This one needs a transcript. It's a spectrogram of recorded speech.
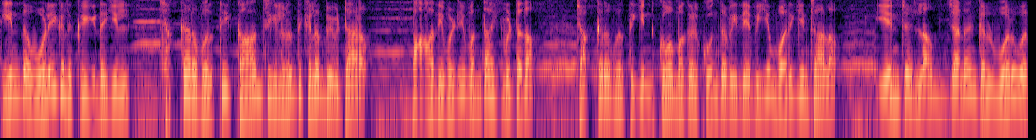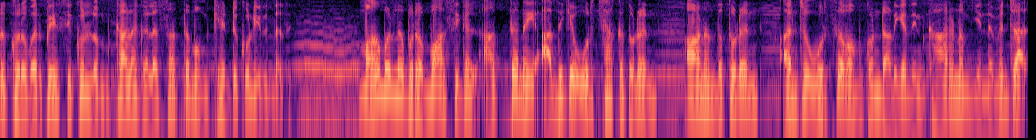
இந்த ஒளிகளுக்கு இடையில் சக்கரவர்த்தி காஞ்சியிலிருந்து கிளம்பிவிட்டாராம் பாதி வழி வந்தாகிவிட்டதாம். சக்கரவர்த்தியின் கோமகள் குந்தவி தேவியும் வருகின்றாளாம். என்றெல்லாம் ஜனங்கள் ஒருவருக்கொருவர் பேசிக்கொள்ளும் கலகல சத்தமும் கேட்டுக்கொண்டிருந்தது. மாமல்லபுரம் வாசிகள் அத்தனை அதிக உற்சாகத்துடன் ஆனந்தத்துடன் அன்று உற்சவம் கொண்டாடியதின் காரணம் என்னவென்றால்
